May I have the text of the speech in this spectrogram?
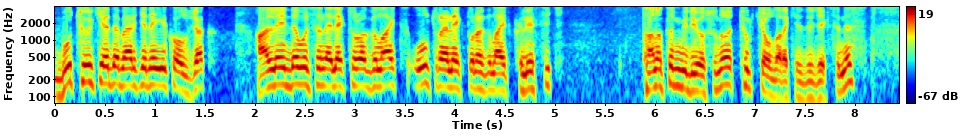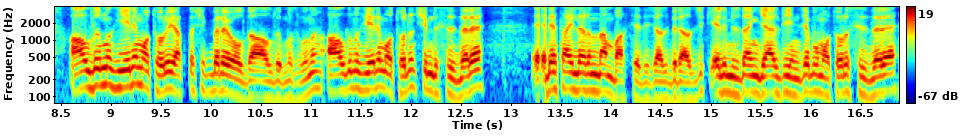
Bu Türkiye'de belki de ilk olacak. Harley Davidson Electro Glide, Ultra Electro Glide Klasik tanıtım videosunu Türkçe olarak izleyeceksiniz. Aldığımız yeni motoru yaklaşık bir ay oldu aldığımız bunu. Aldığımız yeni motorun şimdi sizlere e, detaylarından bahsedeceğiz birazcık. Elimizden geldiğince bu motoru sizlere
